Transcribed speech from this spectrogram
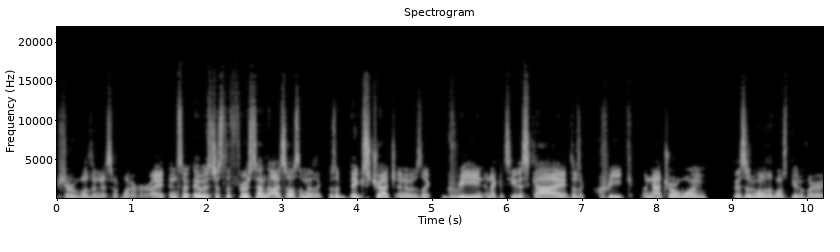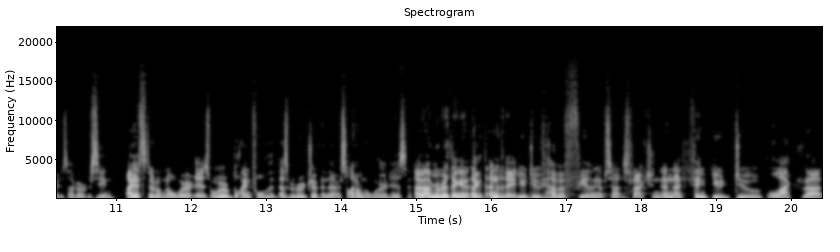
pure wilderness or whatever, right? And so it was just the first time that I saw something like it was a big stretch and it was like green and I could see the sky. There was a creek, a natural one. This is one of the most beautiful areas I've ever seen. I still don't know where it is. We were blindfolded as we were driven there, so I don't know where it is. I, I remember thinking, like, at the end of the day, you do have a feeling of satisfaction. And I think you do lack that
